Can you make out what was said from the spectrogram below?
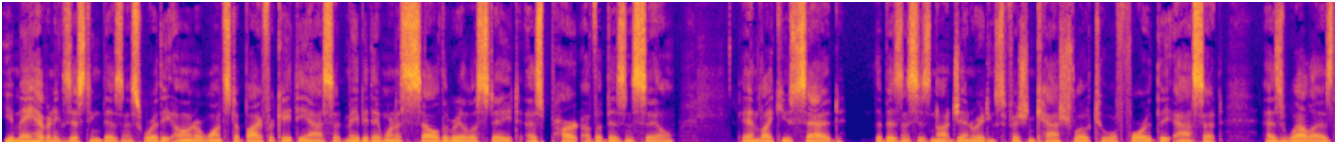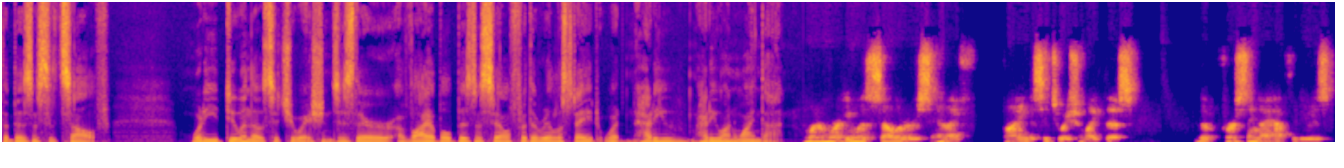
You may have an existing business where the owner wants to bifurcate the asset. Maybe they want to sell the real estate as part of a business sale. And like you said, the business is not generating sufficient cash flow to afford the asset as well as the business itself. What do you do in those situations? Is there a viable business sale for the real estate? What how do you how do you unwind that? When I'm working with sellers and I find a situation like this, the first thing I have to do is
